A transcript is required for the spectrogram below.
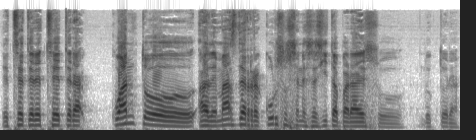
etcétera, etcétera. ¿Cuánto, además de recursos, se necesita para eso, doctora?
